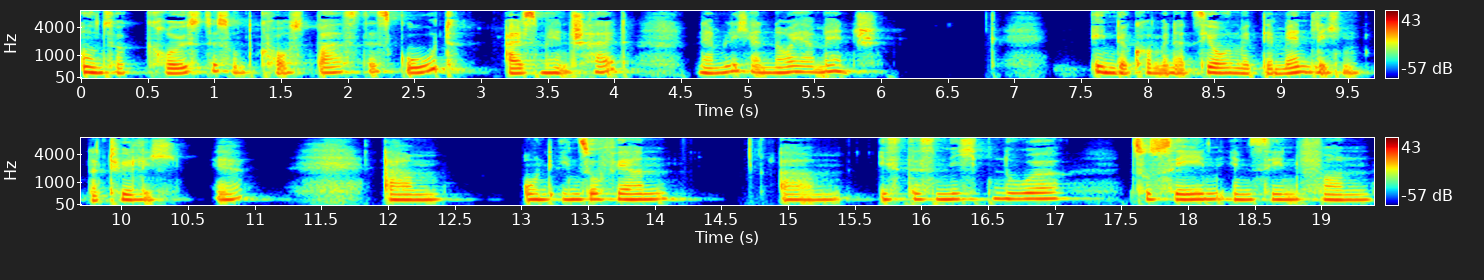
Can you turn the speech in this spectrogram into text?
unser größtes und kostbarstes Gut als Menschheit, nämlich ein neuer Mensch. In der Kombination mit dem männlichen, natürlich. Ja? Ähm, und insofern ähm, ist es nicht nur zu sehen im Sinn von,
